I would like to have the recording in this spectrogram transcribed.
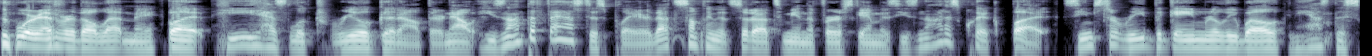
wherever they'll let me. But he has looked real good out there. Now, he's not the fastest player. That's something that stood out to me in the first game is he's not as quick, but seems to read the game really well and he has this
